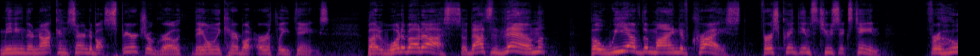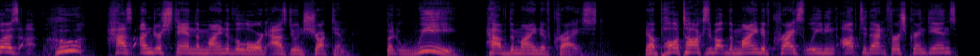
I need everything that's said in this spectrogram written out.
meaning they're not concerned about spiritual growth. They only care about earthly things. But what about us? So that's them, but we have the mind of Christ. 1 Corinthians 2:16. For who has who has understand the mind of the Lord as to instruct him? But we have the mind of Christ. Now Paul talks about the mind of Christ leading up to that in 1 Corinthians.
